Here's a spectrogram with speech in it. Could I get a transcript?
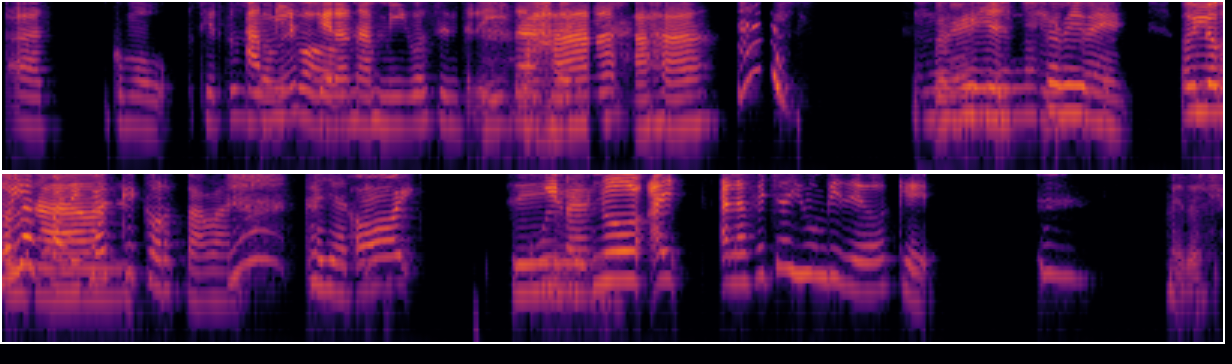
a- como ciertos bloggers Amigos. que eran amigos entre ellos. Ajá, ajá. No, Güey, güey, yo el nunca vi eso. chisme. Y luego las parejas que cortaban. Cállate. Ay, Sí, gran- no, hay, a la fecha hay un video que me duele.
